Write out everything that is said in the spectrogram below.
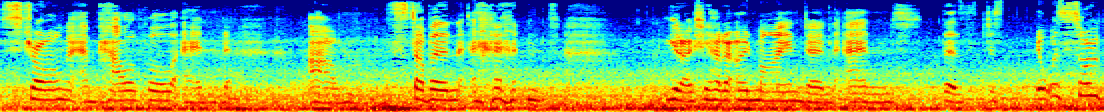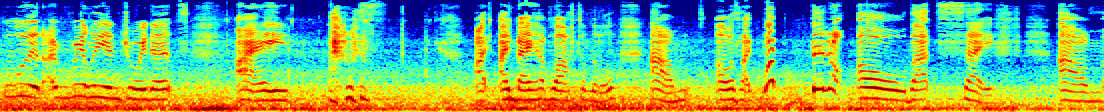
strong and powerful and um, stubborn and, you know, she had her own mind and, and there's just, it was so good. I really enjoyed it. I, I was I, I may have laughed a little. Um, I was like, what? They're not, oh, that's safe. Um,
